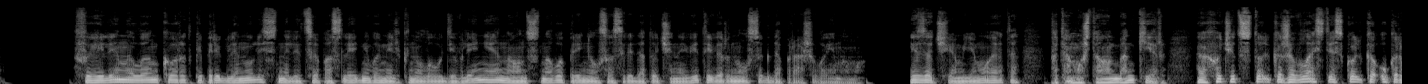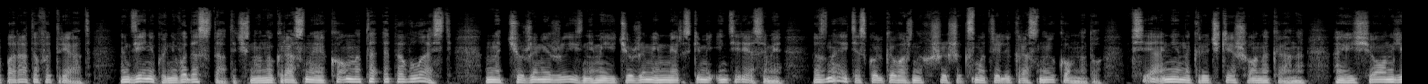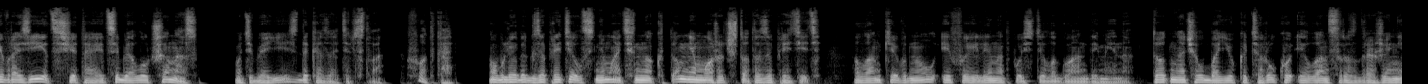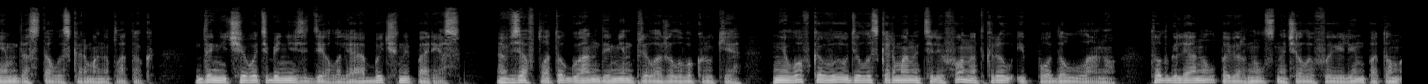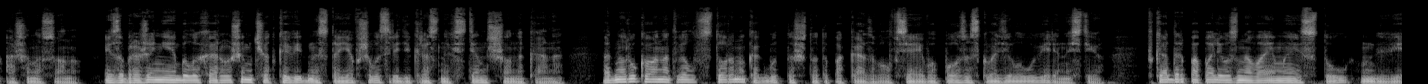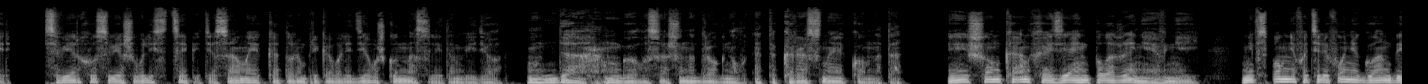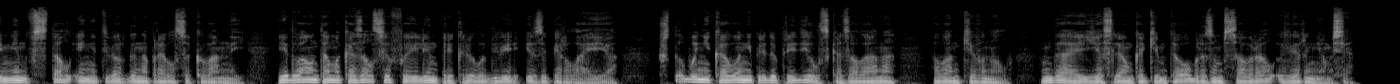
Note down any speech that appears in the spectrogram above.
Фейлин и Лан коротко переглянулись, на лице последнего мелькнуло удивление, но он снова принял сосредоточенный вид и вернулся к допрашиваемому. И зачем ему это? Потому что он банкир, а хочет столько же власти, сколько у корпоратов и триад. Денег у него достаточно, но красная комната — это власть над чужими жизнями и чужими мерзкими интересами. Знаете, сколько важных шишек смотрели красную комнату? Все они на крючке Шона Кана. А еще он евразиец, считает себя лучше нас. У тебя есть доказательства? Фотка. Ублюдок запретил снимать, но кто мне может что-то запретить? Лан кивнул, и Фейлин отпустила Гуандемина. Тот начал баюкать руку, и Лан с раздражением достал из кармана платок. «Да ничего тебе не сделали, обычный порез». Взяв платок, Гуандемин приложил его к руке. Неловко выудил из кармана телефон, открыл и подал Лану. Тот глянул, повернул сначала Фейлин, потом Ашанасону. Изображение было хорошим, четко видно стоявшего среди красных стен Шона Кана — Одну руку он отвел в сторону, как будто что-то показывал. Вся его поза сквозила уверенностью. В кадр попали узнаваемые стул, дверь. Сверху свешивались цепи, те самые, к которым приковали девушку на слитом видео. «Да», — голос Ашина дрогнул, — «это красная комната». И Шон Кан — хозяин положения в ней. Не вспомнив о телефоне, Гуан Демин встал и нетвердо направился к ванной. Едва он там оказался, Фейлин прикрыла дверь и заперла ее. «Чтобы никого не предупредил», — сказала она. Лан кивнул. «Да, и если он каким-то образом соврал, вернемся».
